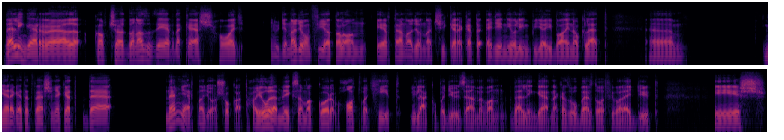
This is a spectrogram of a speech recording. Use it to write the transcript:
Wellingerrel kapcsolatban az az érdekes, hogy ugye nagyon fiatalon ért el nagyon nagy sikereket, egyéni olimpiai bajnok lett, nyeregetett versenyeket, de nem nyert nagyon sokat. Ha jól emlékszem, akkor 6 vagy 7 világkupa győzelme van Wellingernek az Oberstdorfival együtt, és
